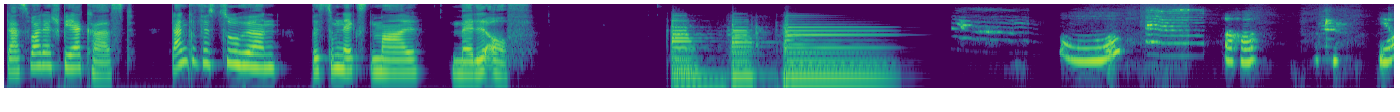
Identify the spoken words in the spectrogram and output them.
Das war der Speercast. Danke fürs Zuhören. Bis zum nächsten Mal. Medal off. Oh. Aha. Okay. Ja.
